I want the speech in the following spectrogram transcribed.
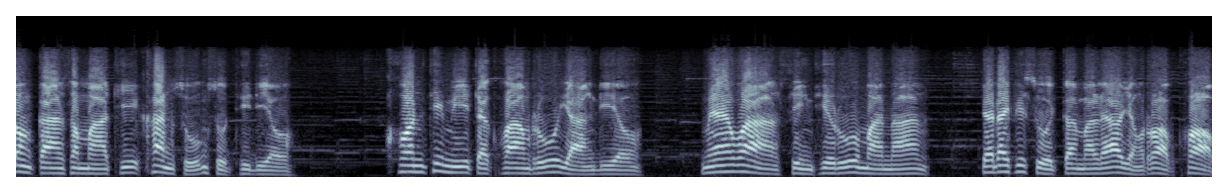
ต้องการสมาธิขั้นสูงสุดทีเดียว คนที่มีแต่ความรู้อย่างเดียว แม้ว่าสิ่งที่รู้มานั้น จะได้พิสูจน์กันมาแล้วอย่างรอบคอบ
